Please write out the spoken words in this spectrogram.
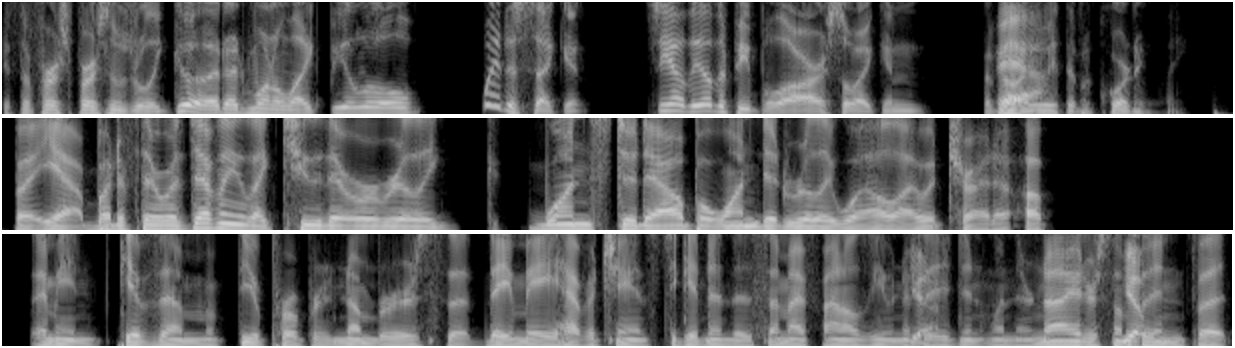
if the first person was really good, I'd want to like be a little. Wait a second, see how the other people are, so I can Yeah. evaluate them accordingly. But yeah, but if there was definitely like two that were really one stood out, but one did really well, I would try to up. I mean, give them the appropriate numbers that they may have a chance to get into the semifinals, even if Yeah. they didn't win their night or something. But,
